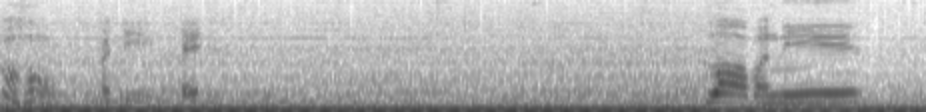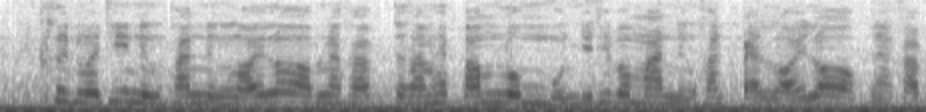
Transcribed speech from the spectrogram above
โอ้โหพอดีเป๊ะ รอบอันนี้ขึ้นไว้ที่ 1,100 รอบนะครับ จะทำให้ปั๊มลมหมุนอยู่ที่ประมาณ 1,800 รอบนะครับ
